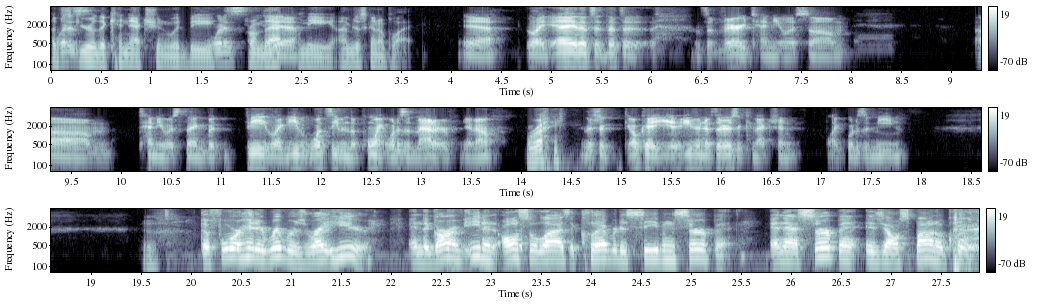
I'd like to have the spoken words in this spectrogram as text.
What is- obscure the connection would be what is from that yeah. to me. I'm just going to apply it. Yeah, like hey, that's a that's a that's a very tenuous um um tenuous thing. But B, like even what's even the point? What does it matter? You know, Right. there's a okay, even if there is a connection, like what does it mean? Ugh. The four headed river is right here. In the Garden of Eden also lies a clever, deceiving serpent. And that serpent is y'all spinal cord.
